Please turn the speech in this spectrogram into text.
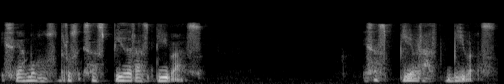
y seamos nosotros esas piedras vivas, esas piedras vivas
